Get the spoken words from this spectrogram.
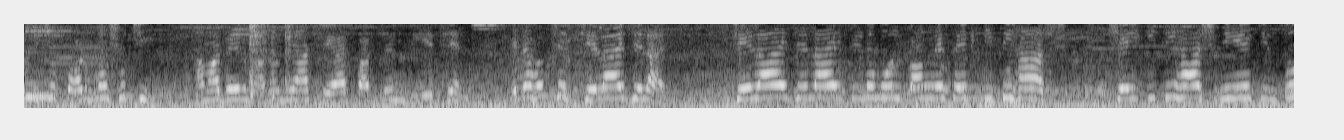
কিছু কর্মসূচি আমাদের মাননীয় চেয়ারপারসন দিয়েছেন। এটা হচ্ছে জেলায় জেলায় জেলায় জেলায় তৃণমূল কংগ্রেসের ইতিহাস সেই ইতিহাস নিয়ে কিন্তু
